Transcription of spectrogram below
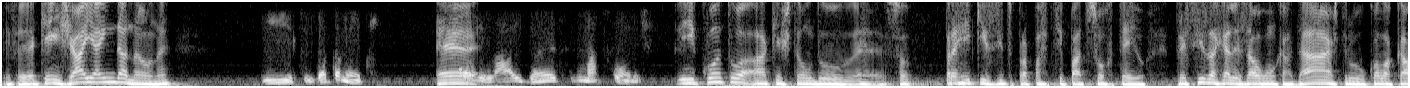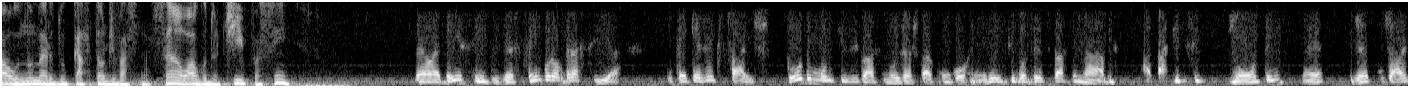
É quem já e ainda não, né? Isso, exatamente. É... Corre lá e ganha esses smartphones. E quanto à questão do é, pré-requisito para participar do sorteio, precisa realizar algum cadastro, colocar o número do cartão de vacinação, algo do tipo assim? Não, é bem simples, é sem burocracia. O que é que a gente faz? todo mundo que se vacinou já está concorrendo. E se você se vacinar a partir de ontem, né, já, já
